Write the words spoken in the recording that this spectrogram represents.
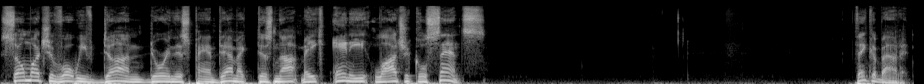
So much of what we've done during this pandemic does not make any logical sense. Think about it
